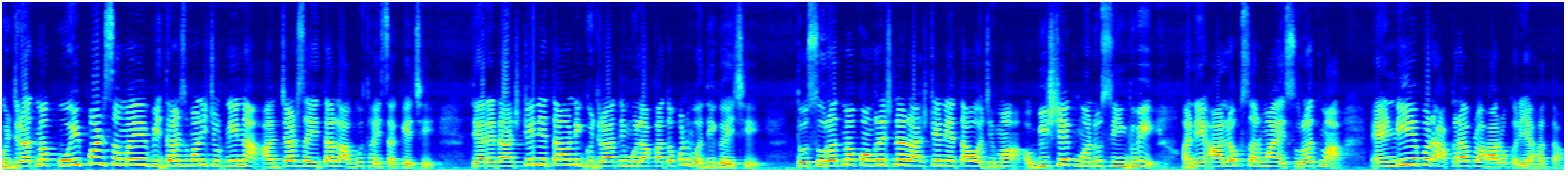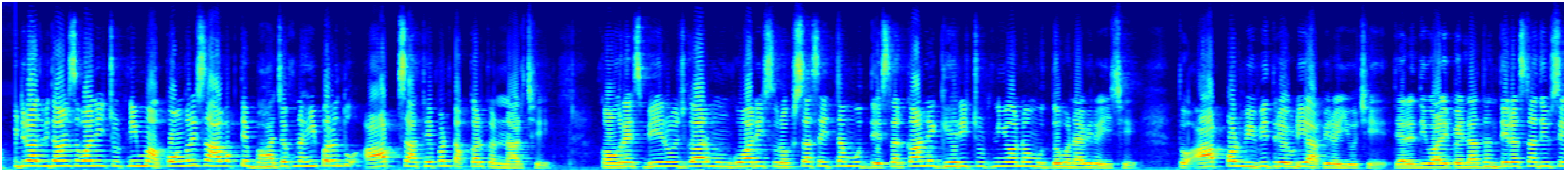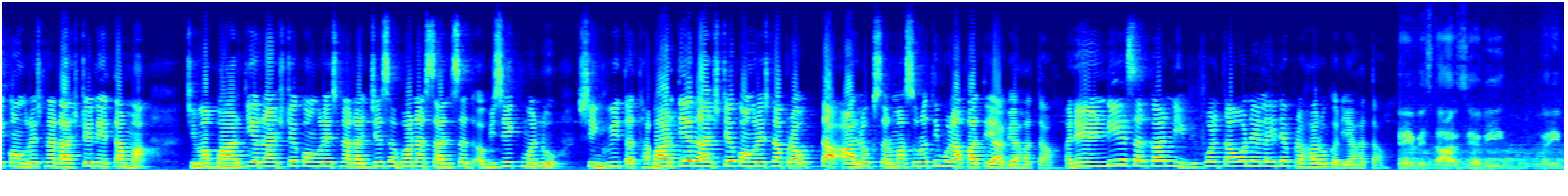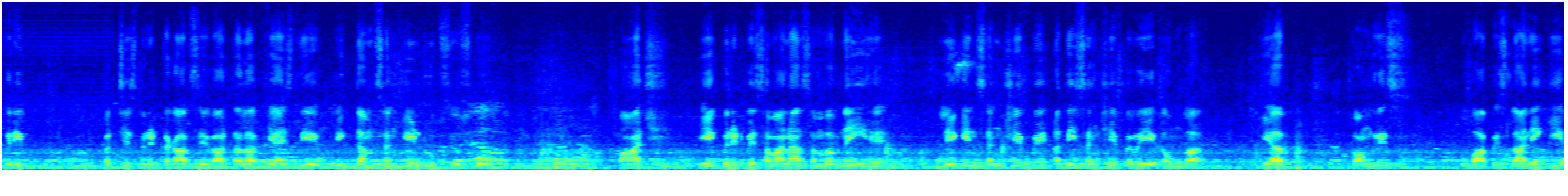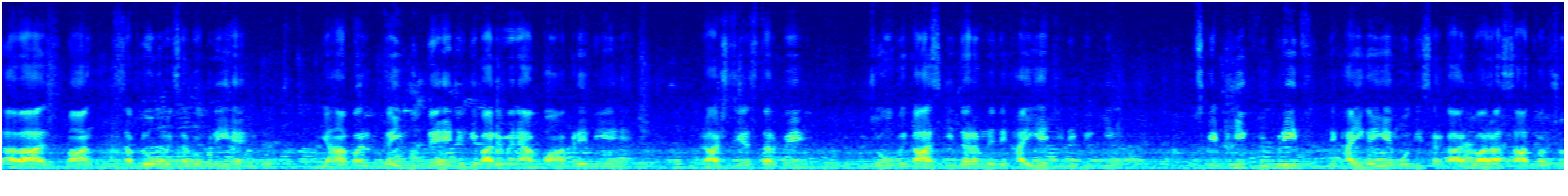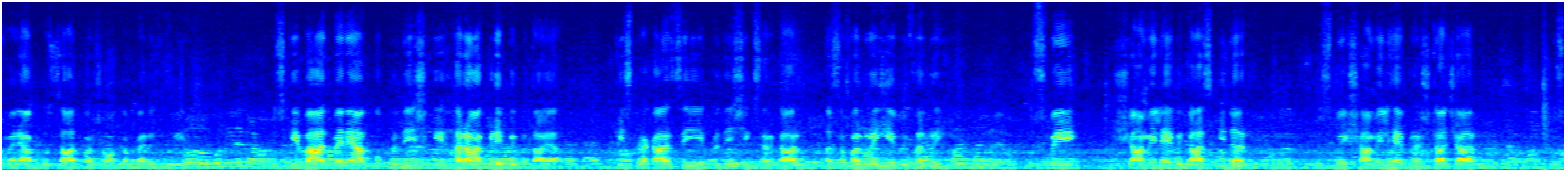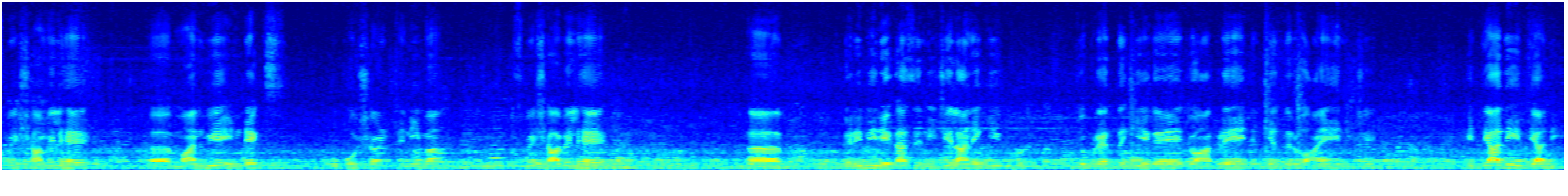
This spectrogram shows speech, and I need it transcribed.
ગુજરાતમાં કોઈ પણ સમયે વિધાનસભાની ચૂંટણીના આચારસંહિતા લાગુ થઈ શકે છે. ત્યારે રાષ્ટ્રીય નેતાઓની ગુજરાતની મુલાકાતો પણ વધી ગઈ છે. તો સુરતમાં કોંગ્રેસના રાષ્ટ્રીય નેતાઓ જેમાં અભિષેક મનુ સિંઘવી અને આલોક શર્માએ સુરતમાં એનડીએ પર આકરા પ્રહારો કર્યા હતા. ગુજરાત વિધાનસભાની ચૂંટણીમાં કોંગ્રેસ આ વખતે ભાજપ નહીં, પરંતુ આપ સાથે પણ ટક્કર કરનાર છે. કોંગ્રેસ બેરોજગાર, મોંઘવારી, સુરક્ષા સહિતના મુદ્દે સરકારને ઘેરી ચૂંટણીઓનો મુદ્દો બનાવી રહી છે. તો આપ પણ વિવિધ રેવડી આપી રહ્યું છે ત્યારે દિવાળી પહેલા ધનતેરસના દિવસે કોંગ્રેસના રાષ્ટ્રીય નેતામાં જેમાં ભારતીય રાષ્ટ્રીય કોંગ્રેસના રાજ્યસભાના સાંસદ અભિષેક મનુ સિંઘવી તથા ભારતીય રાષ્ટ્રીય કોંગ્રેસના પ્રવક્તા આલોક શર્મા સુરતની મુલાકાતે આવ્યા હતા અને એનડીએ સરકારની વિફળતાઓને લઈને પ્રહારો કર્યા હતા मैंने विस्तार से अभी करीब करीब 25 मिनट तक आपसे वार्तालाप किया इसलिए एकदम संकीर्ण रूप से उसको पाँच एक मिनट में समाना संभव नहीं है, लेकिन संक्षेप में, अति संक्षेप में मैं ये कहूँगा कि अब कांग्रेस को वापस लाने की आवाज़, मांग सब लोगों में सर्वोपरि है। यहाँ पर कई मुद्दे हैं जिनके बारे में मैंने आपको आंकड़े दिए हैं। राष्ट्रीय स्तर पे जो विकास की दर हमने दिखाई है जीडीपी की उसके ठीक विपरीत दिखाई गई है मोदी सरकार द्वारा सात वर्षों, मैंने आपको सात वर्षों का कंपैरिजन दिया उसके बाद मैंने आपको प्रदेश के हर आंकड़े पे बताया किस प्रकार से ये प्रदेशिक सरकार असफल रही है, विफल रही है। उसमें शामिल है विकास की दर, उसमें शामिल है भ्रष्टाचार, उसमें शामिल है मानवीय इंडेक्स कुपोषण एनीमा उसमें शामिल है गरीबी रेखा से नीचे लाने की जो प्रयत्न किए गए हैं, जो आंकड़े हैं, जिनके अंदर वो आए हैं नीचे, इत्यादि इत्यादि।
